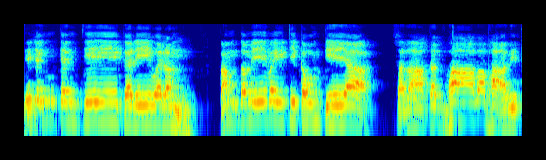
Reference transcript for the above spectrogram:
ತ್ಯಜಂತ್ಯಂತೆ ಕಲೇವರಂ ತಂ ತಮೇವ ಇತಿ ಕೌಂತೇಯ ಸದಾ ತದ್ಭಾವ ಭಾವಿತ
